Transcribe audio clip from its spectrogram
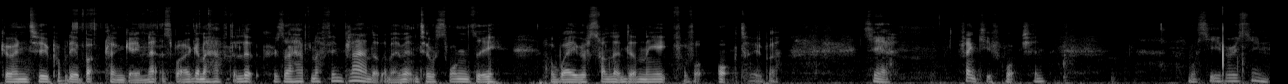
going to probably a Buckland game next, but I'm going to have to look because I have nothing planned at the moment until Swansea away with Sunderland on the 8th of October. So yeah, thank you for watching. We'll see you very soon.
